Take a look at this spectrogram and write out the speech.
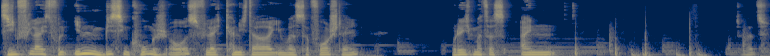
Sieht vielleicht von innen ein bisschen komisch aus. Vielleicht kann ich da irgendwas da vorstellen. Oder ich mache das ein... Was?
